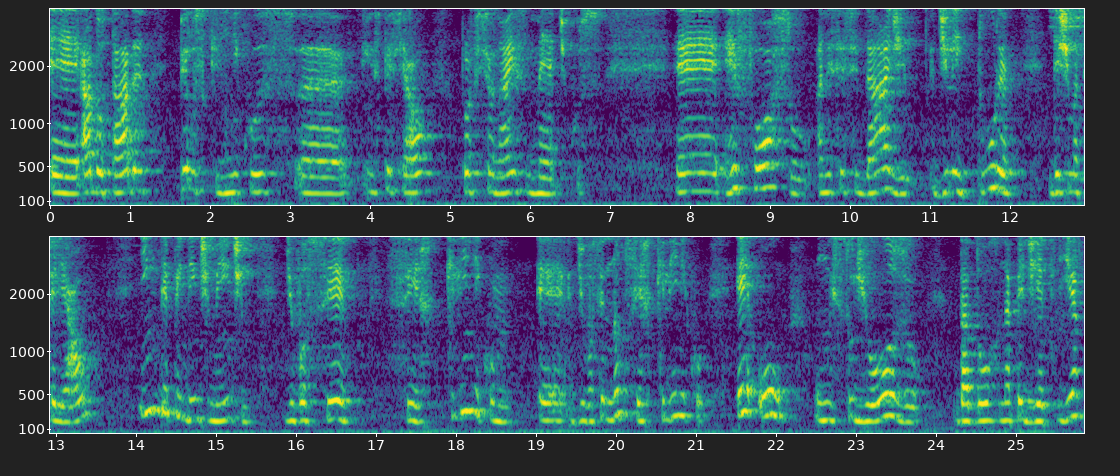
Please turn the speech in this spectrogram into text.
é, adotada pelos clínicos, uh, em especial profissionais médicos. É, reforço a necessidade de leitura deste material, independentemente de você ser clínico, é, de você não ser clínico e ou um estudioso da dor na pediatria,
